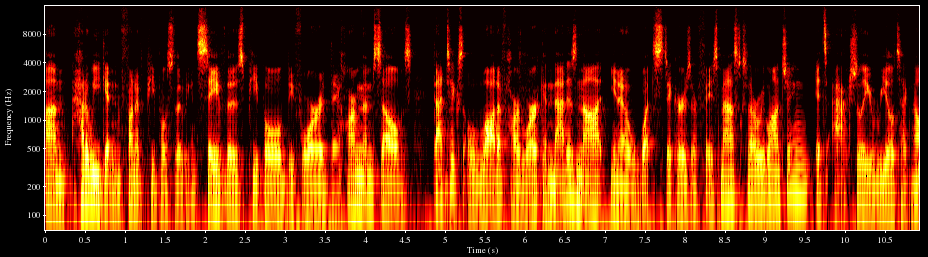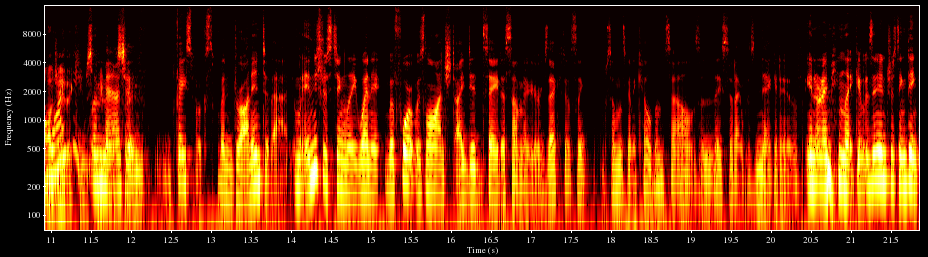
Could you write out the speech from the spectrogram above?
Um, how do we get in front of people so that we can save those people before they harm themselves? That takes a lot of hard work, and that is not, you know, what stickers or face masks are we launching. It's actually real technology Why that keeps people imagine safe. Facebook's been drawn into that. Mean, interestingly, when it before it was launched, I did say to some of your executives, like, someone's going to kill themselves, and they said I was negative. You know what I mean? Like, it was an interesting thing.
